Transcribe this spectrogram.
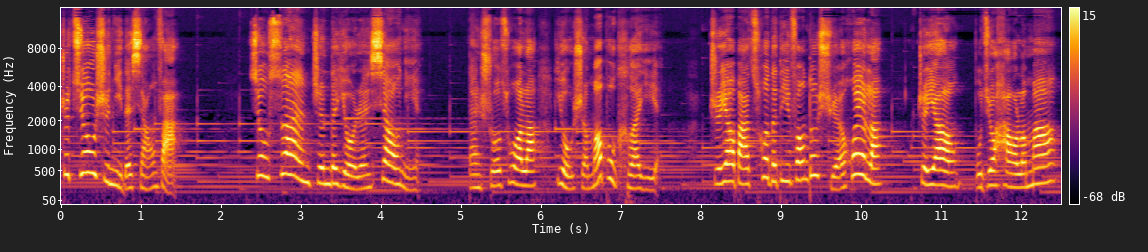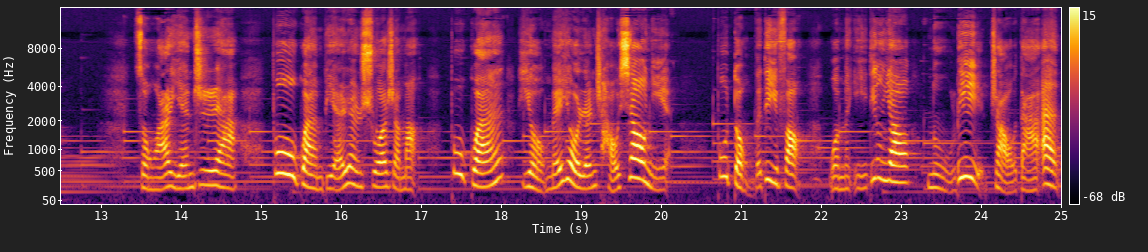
这就是你的想法。就算真的有人笑你，但说错了有什么不可以？只要把错的地方都学会了，这样不就好了吗？总而言之呀，不管别人说什么，不管有没有人嘲笑你，不懂的地方，我们一定要努力找答案，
